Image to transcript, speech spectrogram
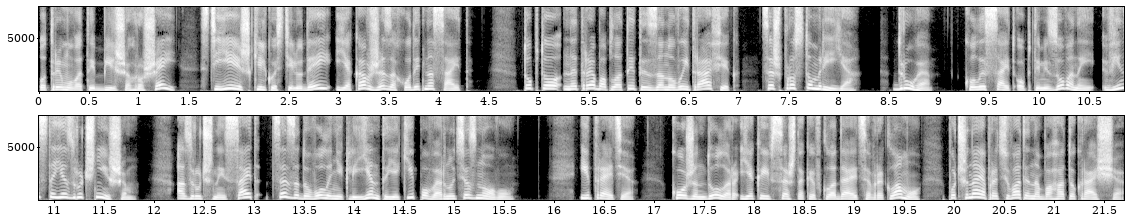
отримувати більше грошей з тієї ж кількості людей, яка вже заходить на сайт. Тобто не треба платити за новий трафік, це ж просто мрія. Друге, коли сайт оптимізований, він стає зручнішим. А зручний сайт – це задоволені клієнти, які повернуться знову. І третє, кожен долар, який все ж таки вкладається в рекламу, починає працювати набагато краще,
